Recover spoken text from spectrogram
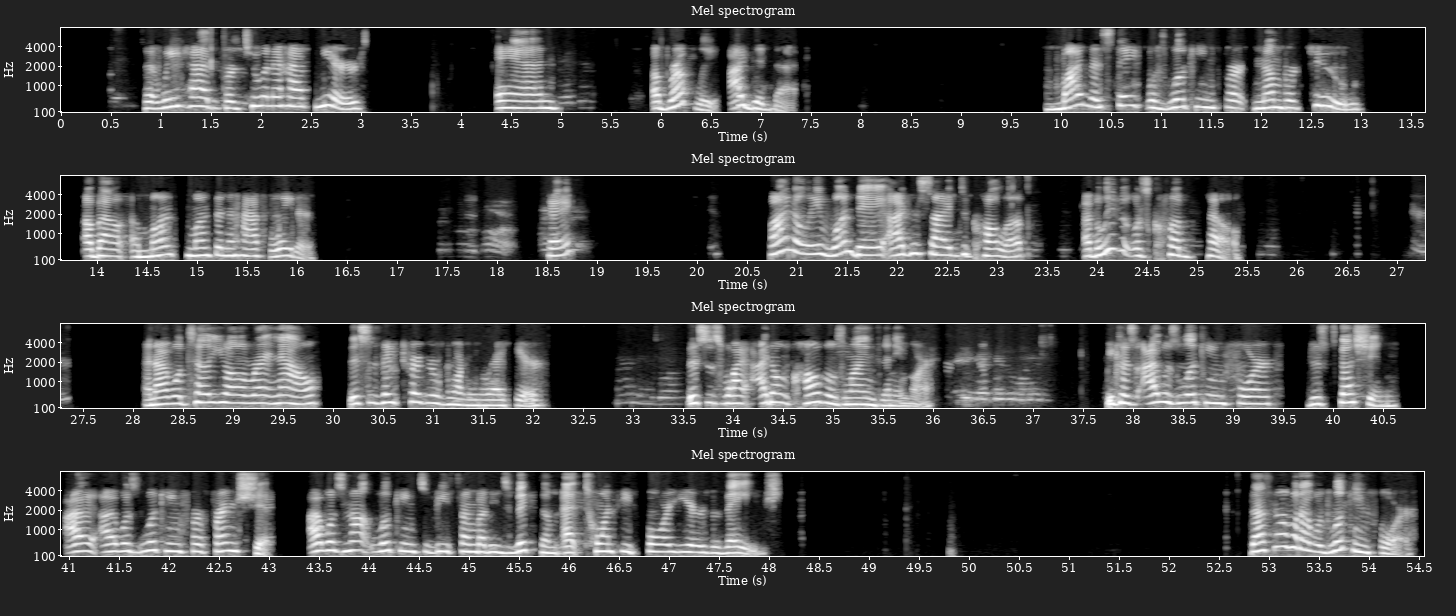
that we had for two and a half years and abruptly i did that my mistake was looking for number two about a month month and a half later okay Finally, one day I decided to call up, I believe it was Club Tel. And I will tell you all right now, this is a trigger warning right here. This is why I don't call those lines anymore. Because I was looking for discussion I, I was looking for friendship. I was not looking to be somebody's victim at 24 years of age. That's not what I was looking for.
